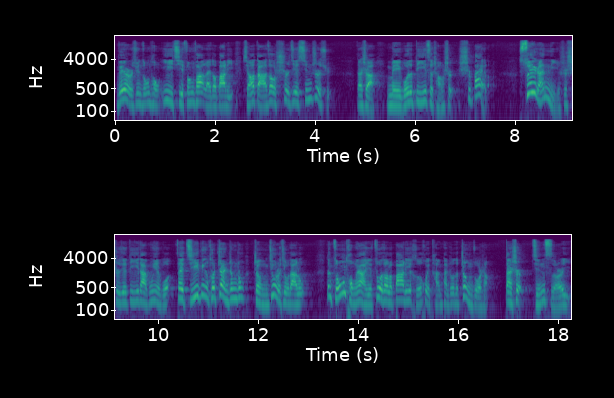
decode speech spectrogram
威尔逊总统意气风发来到巴黎，想要打造世界新秩序。但是啊，美国的第一次尝试失败了。虽然你是世界第一大工业国，在疾病和战争中拯救了旧大陆，但总统呀也坐到了巴黎和会谈判桌的正座上，但是仅此而已。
